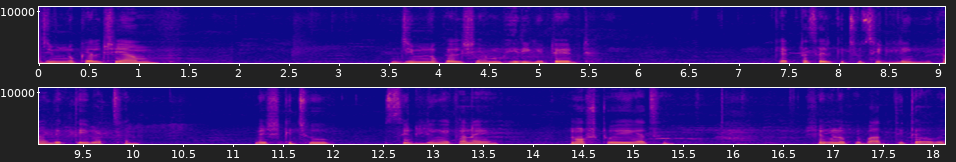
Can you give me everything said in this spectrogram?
জিমনো ক্যালসিয়াম জিমনো ক্যালসিয়াম ভেরিগেটেড ক্যাকটাসের কিছু সিডলিং এখানে দেখতেই পাচ্ছেন। বেশ কিছু সিডলিং এখানে নষ্ট হয়ে গেছে। সেগুলোকে বাদ দিতে হবে।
